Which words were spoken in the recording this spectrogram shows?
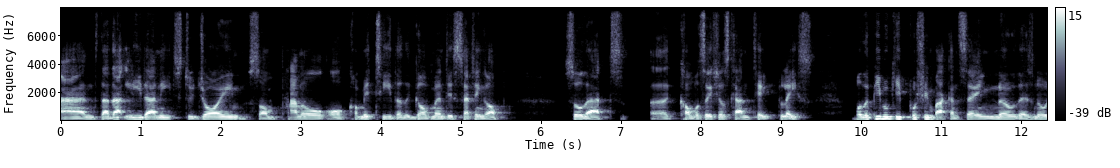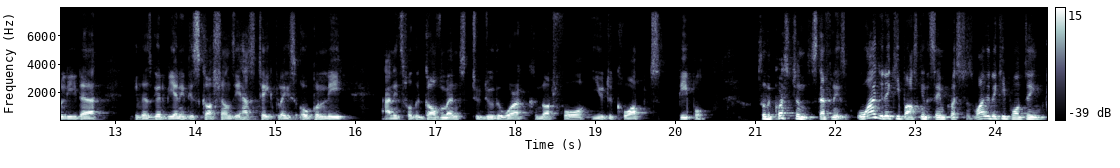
and that that leader needs to join some panel or committee that the government is setting up so that uh, conversations can take place. But the people keep pushing back and saying, no, there's no leader. If there's going to be any discussions, it has to take place openly. And it's for the government to do the work, not for you to co opt people. So the question, Stephanie, is why do they keep asking the same questions? Why do they keep wanting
